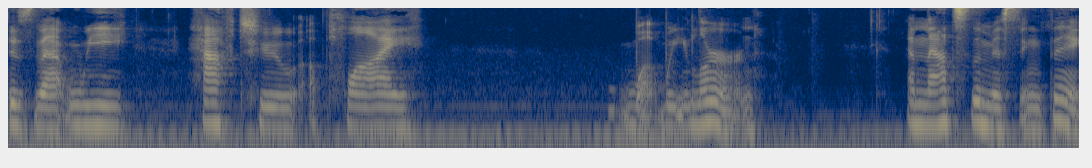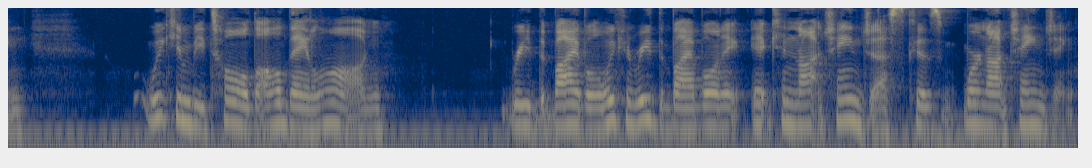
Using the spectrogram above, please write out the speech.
is that we have to apply what we learn. And that's the missing thing. We can be told all day long read the Bible. We can read the Bible and it, it cannot change us because we're not changing.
